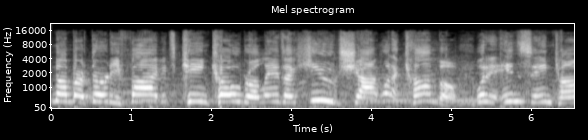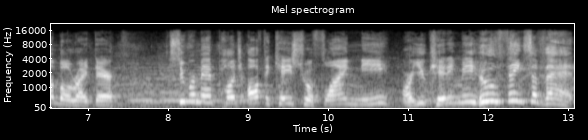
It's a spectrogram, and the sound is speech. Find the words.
Number 35, it's King Cobra. Lands a huge shot. What a combo. What an insane combo right there. Superman punch off the cage to a flying knee. Are you kidding me? Who thinks of that?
